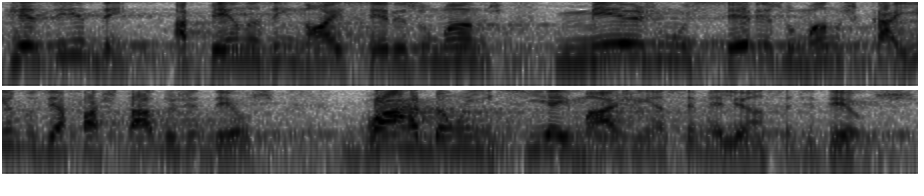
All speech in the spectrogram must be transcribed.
residem, apenas em nós, seres humanos. Mesmo os seres humanos caídos e afastados de Deus, guardam em si a imagem e a semelhança de Deus.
